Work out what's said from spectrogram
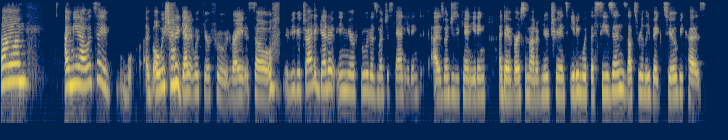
Um, I mean, I would say I've always try to get it with your food, right? So if you could try to get it in your food as much as can, eating as much as you can, eating a diverse amount of nutrients, eating with the seasons, that's really big too because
